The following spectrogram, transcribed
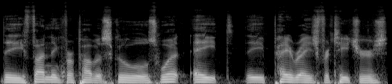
the funding for public schools, what ate the pay raise for teachers,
